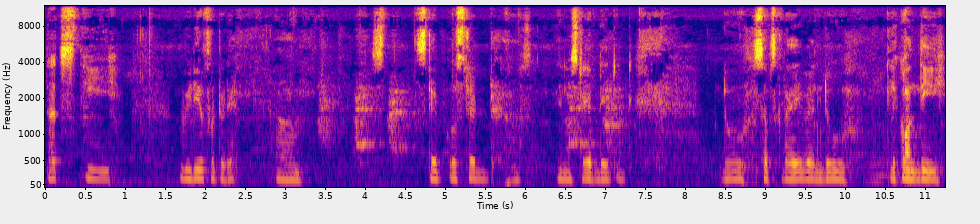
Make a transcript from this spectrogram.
that's the video for today. Um, stay posted you know stay updated. Do subscribe and do click on the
